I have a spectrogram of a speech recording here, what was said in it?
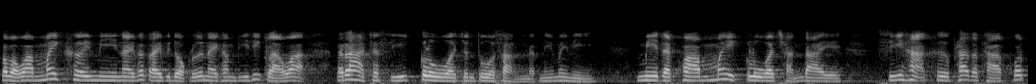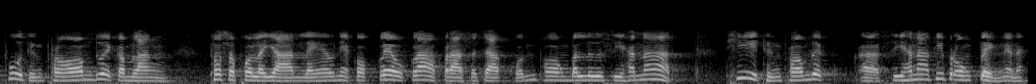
ก็บอกว่าไม่เคยมีในพระไตรปิฎกหรือในคัมภีร์ที่กล่าวว่า ราชสีกลัวจนตัวสั่นแบบนี้ไม่มี มีแต่ความไม่กลัวฉันใด สีหะคือพระตถาคตพูดถึงพร้อมด้วยกำลังทศพลยานแล้วเนี่ยก็แกล้วกล้าปราศจากขนพองบรรลือสีหนาฏที่ถึงพร้อมด้วยสีหนาฏที่พระองค์เปล่งเนี่ยนะ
